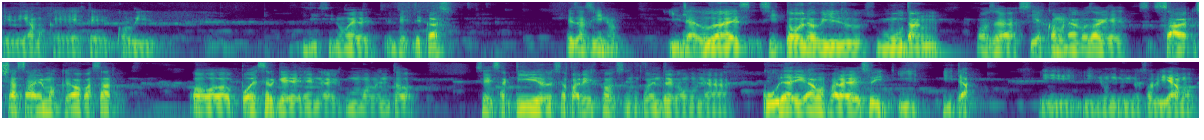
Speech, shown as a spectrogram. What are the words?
digamos que este COVID-19, de este caso. es así, ¿no? Y la duda es si todos los virus mutan, o sea, si es como una cosa que ya sabemos que va a pasar. O puede ser que en algún momento se desactive o desaparezca o se encuentre como una cura, digamos, para eso y, y, y, y, nos olvidamos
